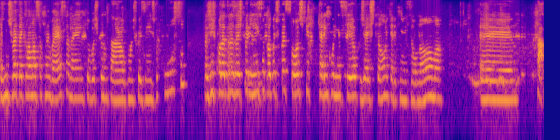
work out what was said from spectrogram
a gente vai ter aquela nossa conversa, né? Em que eu vou te perguntar algumas coisinhas do curso para a gente poder trazer a experiência para outras pessoas que querem conhecer, que já estão e querem conhecer o NAMA. É... Tá,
